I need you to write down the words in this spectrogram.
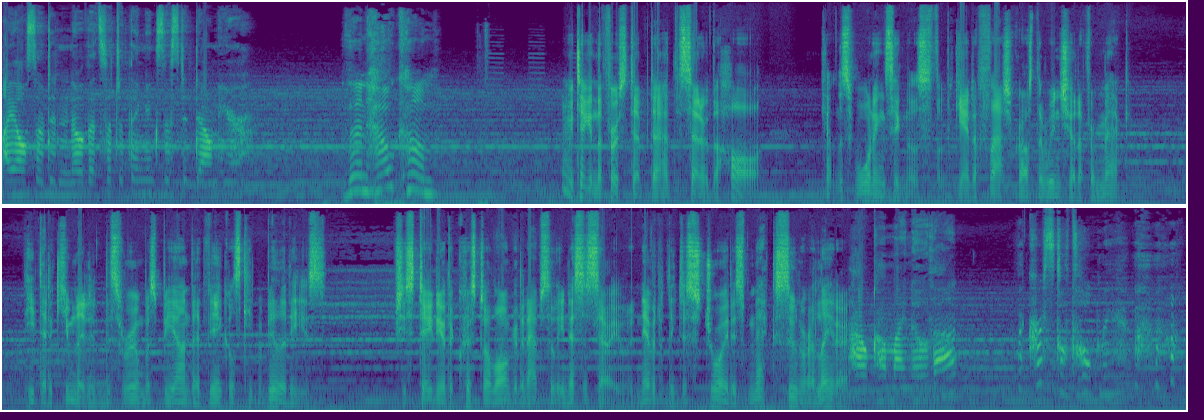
I also didn't know that such a thing existed down here. Then how come? Having taken the first step down at the center of the hall, countless warning signals began to flash across the windshield of her mech. The heat that accumulated in this room was beyond that vehicle's capabilities. If she stayed near the crystal longer than absolutely necessary, it would inevitably destroy this mech sooner or later. How come I know that? The crystal told me.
